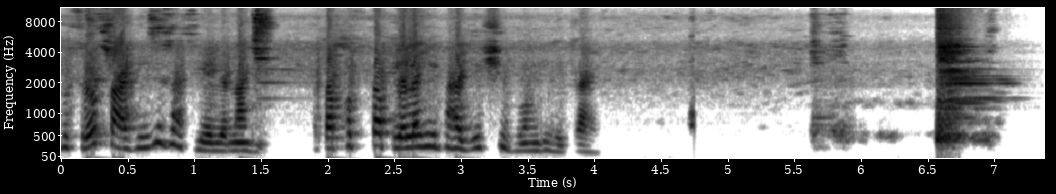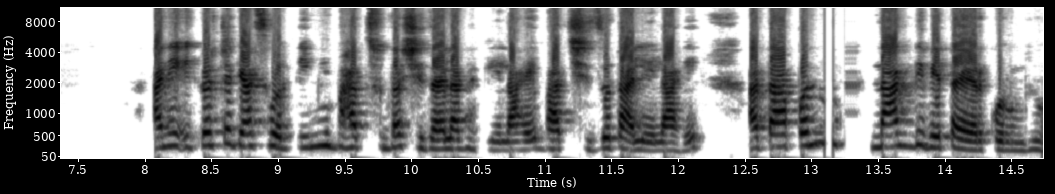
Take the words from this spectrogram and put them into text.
दुसरं काहीही घातलेलं नाही. आता फक्त आपल्याला ही भाजी शिजवून घ्यायची आहे. आणि इकडच्या गॅसवरती मी भात सुद्धा शिजायला घातलेला आहे भात शिजत आलेला आहे. आता आपण नाग दिवे तयार करून घेऊ.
